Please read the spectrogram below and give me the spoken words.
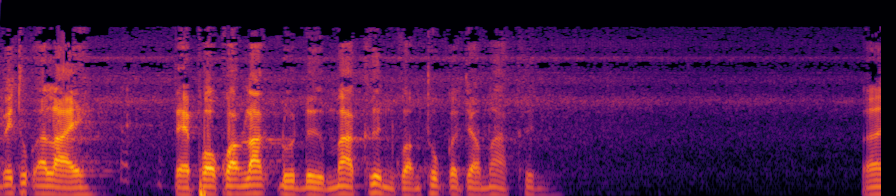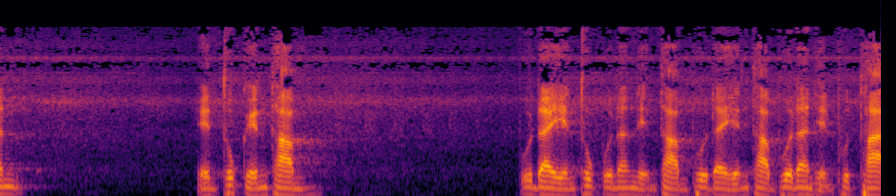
ไม่ทุกข์อะไร แต่พอความรักดูดดื่มมากขึ้น ความทุกข์ก็จะมากขึ้นราะฉะนั้นเห็นทุกข์เห็นธรรมผู้ใดเห็นทุกข์ผู้นั้นเห็นธรรมผู้ใดเห็นธรรมผู้นั้นเห็นพุทธะ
